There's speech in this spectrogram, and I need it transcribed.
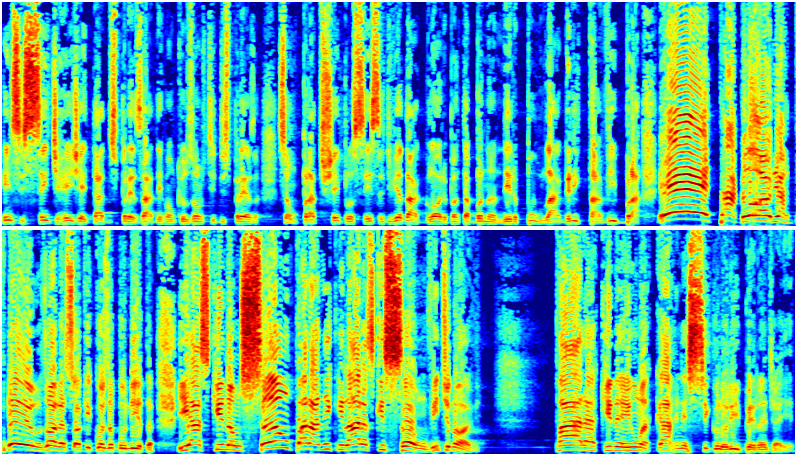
Quem se sente rejeitado, desprezado, irmão, que os homens te desprezam, isso é um prato cheio para você. Você devia dar glória, plantar bananeira, pular, gritar, vibrar. Eita glória a Deus! Olha só que coisa bonita. E as que não são, para aniquilar as que são. 29. Para que nenhuma carne se glorie perante a Ele.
